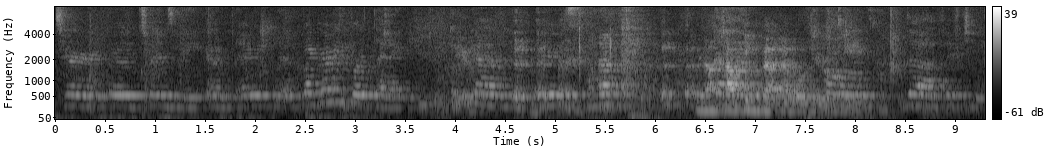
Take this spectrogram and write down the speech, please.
turn, uh, turns me, uh, I mean, uh, my Grammy's birthday. Um, is We're not talking about how old you're. um, the 15th.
